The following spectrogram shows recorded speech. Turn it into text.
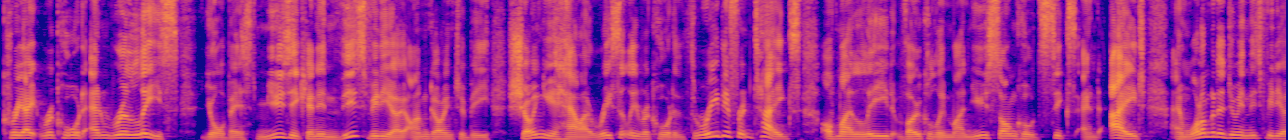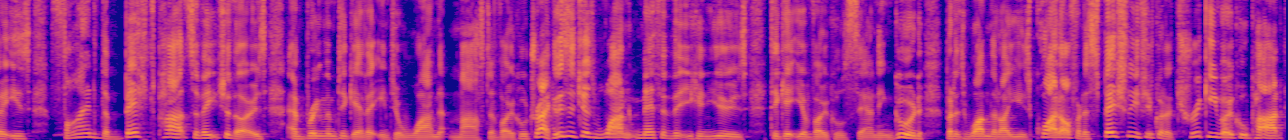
create, record, and release your best music. And in this video, I'm going to be showing you how I recently recorded three different takes of my lead vocal in my new song called Six and Eight. And what I'm going to do in this video is find the best parts of each of those and bring them together into one master vocal track. This is just one method that you can use to get your vocals sounding good, but it's one that I use quite often, especially if you've got a tricky vocal part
